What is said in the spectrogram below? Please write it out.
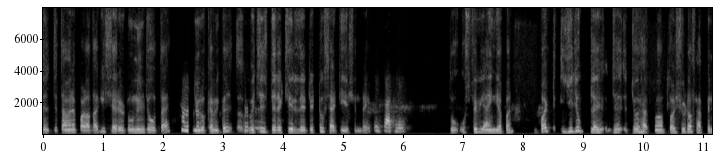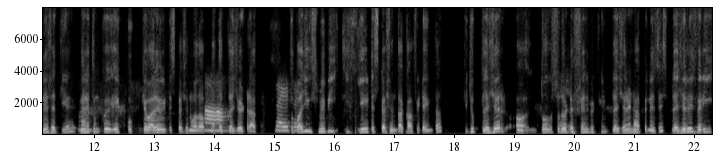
जितना मैंने पढ़ा था कि सेरोटोनिन जो होता है neurochemical which is directly related to satiation right exactly. तो उस पे भी आएँगे अपन बट ये जो जो, परस्यूट ऑफ़ हैप्पीनेस रहती है मैंने हाँ। तुमको एक बुक के बारे में डिस्कशन हुआ था अपना। द प्लेजर ट्रैप तो. पाजी उसमें भी यही डिस्कशन था काफ़ी टाइम तक कि जो प्लेजर तो so the difference between pleasure and happiness is pleasure is very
